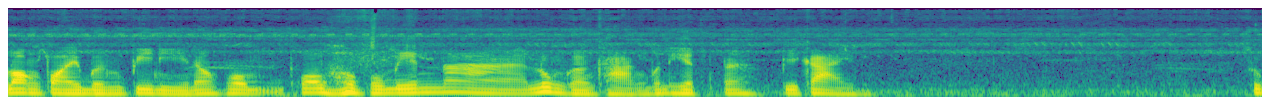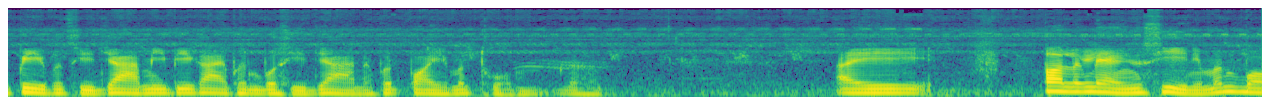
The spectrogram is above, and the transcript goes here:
ลองปล่อยเบิงปีนี้เนาะผมเพราะว่าผมเห็นหน้าลุ่งขางๆเพิ่นเฮ็ดนะปีกายนี่ สุปีเพิ่นสีดยามีปีกายเพิ่นบ่สีดยานะเพิ่นปล่อยมันถ่วมนะครับ ไอตอนแรงๆจังซี่นี่มันบ่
